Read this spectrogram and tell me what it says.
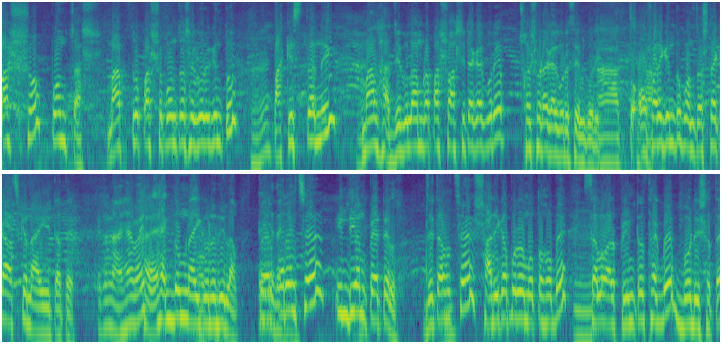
পাঁচশো পঞ্চাশ। মাত্র পাঁচশো পঞ্চাশে করে কিন্তু পাকিস্তানি মালহার যেগুলো আমরা পাঁচশো আশি টাকা করে ছয়শো টাকা করে সেল করি। তো আচ্ছা। অফারে কিন্তু পঞ্চাশ টাকা আজকে নাই এটাতে। এটা নাই হ্যাঁ ভাই? হ্যাঁ একদম নাই করে দিলাম। যে হচ্ছে ইন্ডিয়ান প্যাটেল যেটা হচ্ছে শাড়ি কাপড়ের মতো হবে সালোয়ার প্রিন্টার থাকবে বডির সাথে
